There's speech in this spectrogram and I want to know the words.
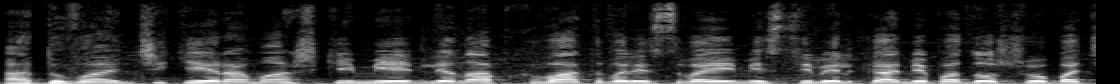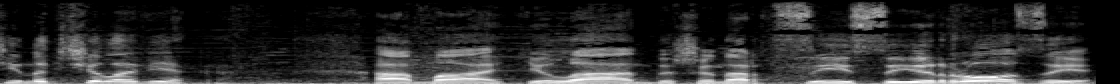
Одуванчики и ромашки медленно обхватывали своими стебельками подошву ботинок человека. А маки, ландыши, нарциссы и розы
